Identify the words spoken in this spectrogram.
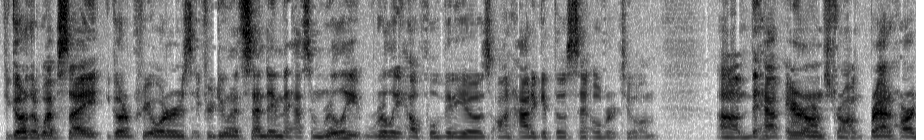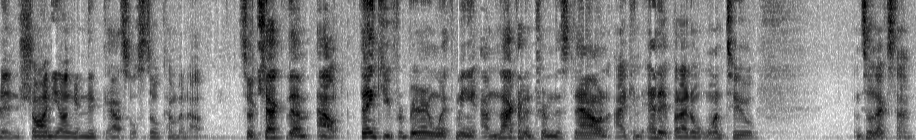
If you go to their website, you go to pre-orders. If you're doing a sending, they have some really, really helpful videos on how to get those sent over to them. Um, they have Aaron Armstrong, Brad Harden, Sean Young, and Nick Castle still coming up. So check them out. Thank you for bearing with me. I'm not going to trim this down. I can edit, but I don't want to. Until next time.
